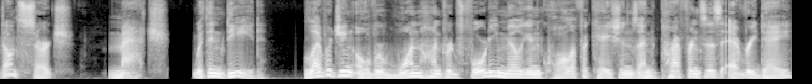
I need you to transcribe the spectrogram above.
Don't search, match with Indeed. Leveraging over 140 million qualifications and preferences every day,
